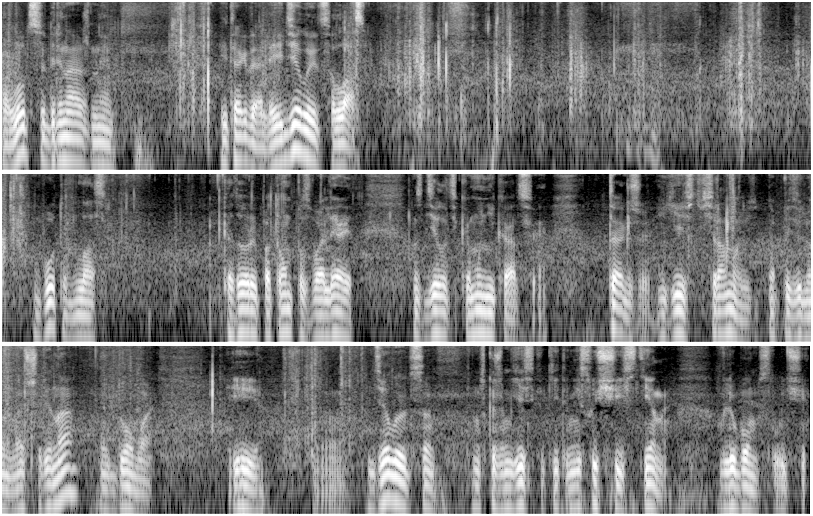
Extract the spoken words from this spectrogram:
колодцы дренажные и так далее. И делается лаз. Вот он лаз, который потом позволяет сделать коммуникации. Также есть все равно определенная ширина дома и э, делаются, ну скажем, есть какие-то несущие стены в любом случае.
